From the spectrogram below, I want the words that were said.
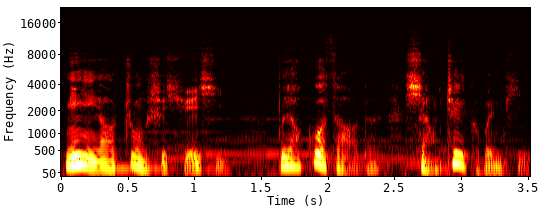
你也要重视学习，不要过早的想这个问题。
